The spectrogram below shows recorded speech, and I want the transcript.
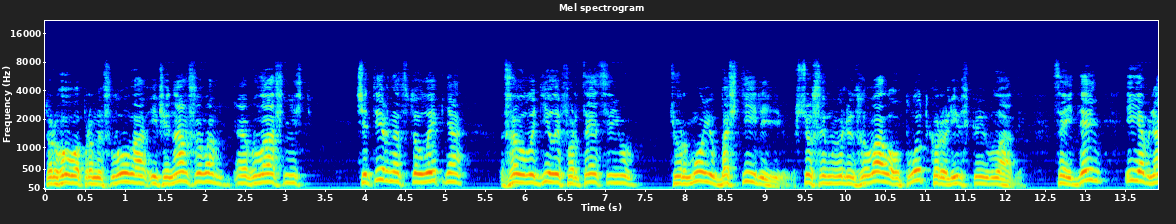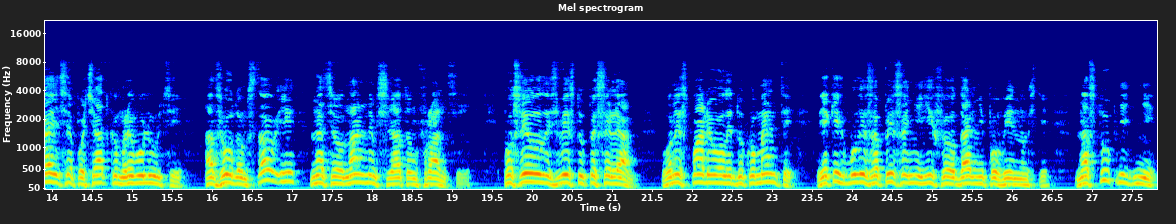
торгова, промислова і фінансова е, власність, 14 липня заволоділи фортецею тюрмою Бастілією, що символізувало оплот королівської влади. Цей день і являється початком революції, а згодом став і національним святом Франції. Посилились виступи селян. Вони спалювали документи, в яких були записані їх феодальні повинності. Наступні дні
